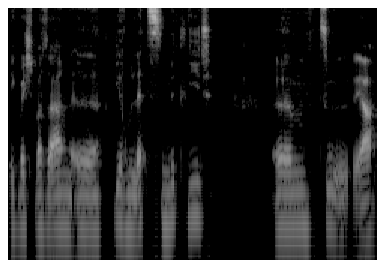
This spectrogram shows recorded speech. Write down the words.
ich möchte mal sagen, äh, ihrem letzten Mitglied ähm, zu, ja,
